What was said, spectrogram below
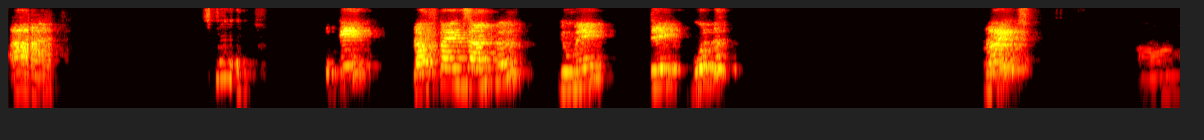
and smooth okay rough का example you may take wood right I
